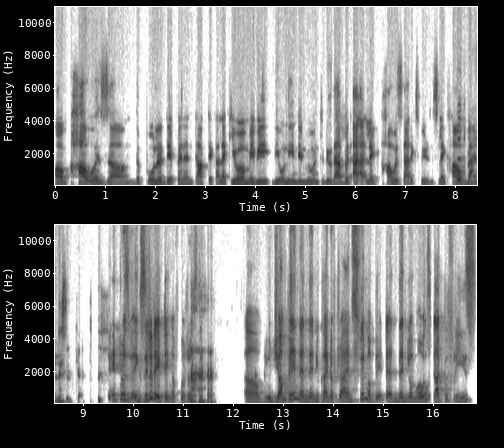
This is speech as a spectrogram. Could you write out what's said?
um, how was um, the polar dip in Antarctica? Like you were maybe the only Indian woman to do that, but I, I, like how was that experience? Like how bad does it get? It was exhilarating, of course. um, you jump in and then you kind of try and swim a bit, and then your wow. bones start to freeze.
